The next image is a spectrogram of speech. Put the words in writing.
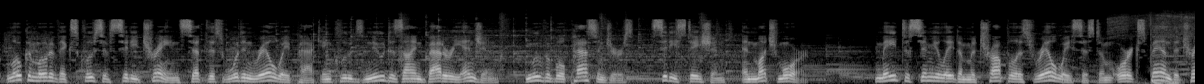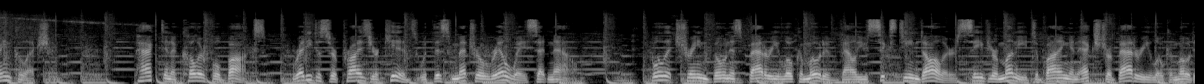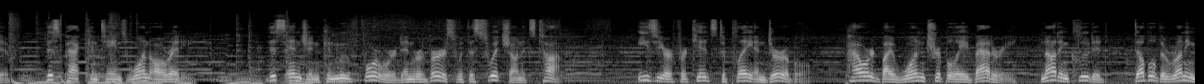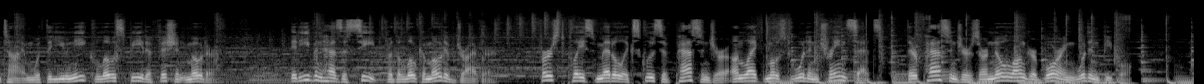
Locomotive exclusive city train set this wooden railway pack includes new designed battery engine, movable passengers, city station, and much more. Made to simulate a metropolis railway system or expand the train collection. Packed in a colorful box, ready to surprise your kids with this metro railway set now. Bullet Train Bonus Battery Locomotive value $16 save your money to buying an extra battery locomotive, this pack contains one already. This engine can move forward and reverse with a switch on its top. Easier for kids to play and durable. Powered by one AAA battery, not included, double the running time with the unique low-speed efficient motor. It even has a seat for the locomotive driver. First place medal exclusive passenger Unlike most wooden train sets, their passengers are no longer boring wooden people.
